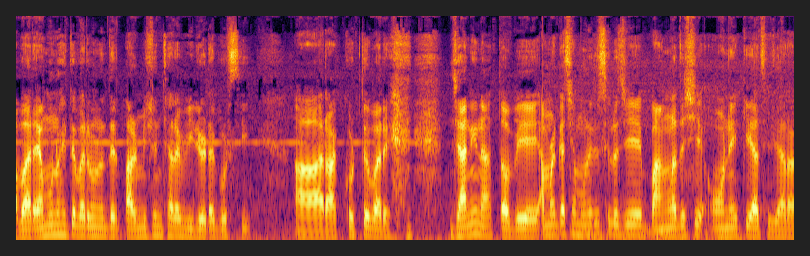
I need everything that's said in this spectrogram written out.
আবার এমন হইতে পারে ওনাদের পারমিশন ছাড়া ভিডিওটা করছি আর রাগ করতে পারে। জানি না, তবে আমার কাছে মনে হচ্ছিল যে বাংলাদেশে অনেকে আছে যারা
